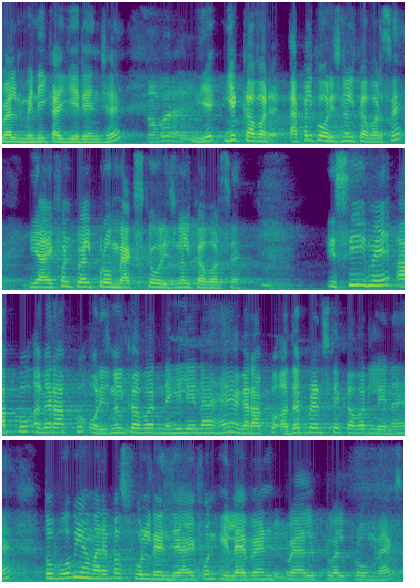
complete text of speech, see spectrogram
12 मिनी का ये रेंज है। कवर है ये? ये कवर है। एप्पल के ओरिजिनल कवर्स है। ये आईफोन 12 प्रो मैक्स के ओरिजिनल कवर्स है। इसी में आपको अगर आपको ओरिजिनल कवर नहीं लेना है अगर आपको अदर ब्रांड्स के कवर लेना है तो वो भी हमारे पास फुल रेंज है। आईफोन 11, 12, 12 प्रो मैक्स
